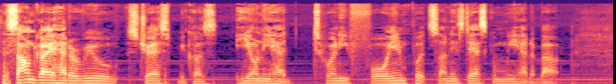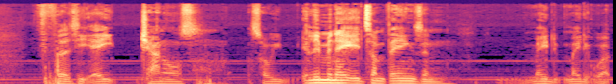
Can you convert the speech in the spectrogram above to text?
The sound guy had a real stress because he only had 24 inputs on his desk, and we had about 38 channels. So we eliminated some things and made made it work.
